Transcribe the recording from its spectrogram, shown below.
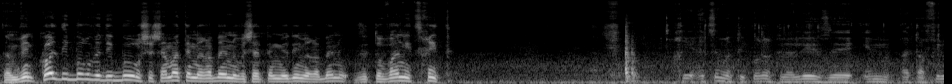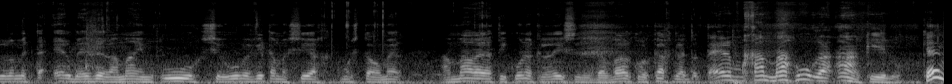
אתה מבין? כל דיבור ודיבור ששמעתם מרבנו ושאתם יודעים מרבנו, זה טובה נצחית. אחי, עצם התיקון הכללי זה אם אתה אפילו לא מתאר באיזה רמה, אם הוא, שהוא מביא את המשיח, כמו שאתה אומר, אמר על התיקון הכללי שזה דבר כל כך גדול, תאר לך מה הוא ראה, כאילו. כן.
